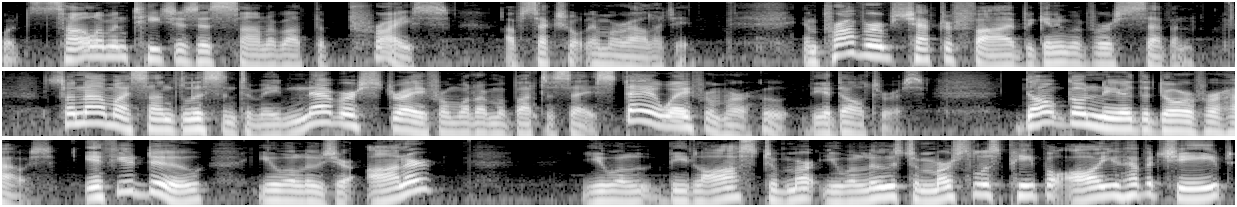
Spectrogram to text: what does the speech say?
what Solomon teaches his son about the price of sexual immorality. In Proverbs chapter 5, beginning with verse 7. So now, my sons, listen to me. Never stray from what I'm about to say. Stay away from her, who? The adulteress. Don't go near the door of her house. If you do, you will lose your honor. You will be lost to you will lose to merciless people all you have achieved.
